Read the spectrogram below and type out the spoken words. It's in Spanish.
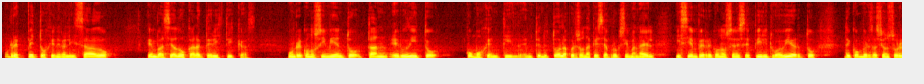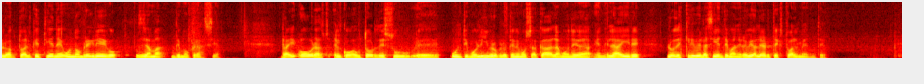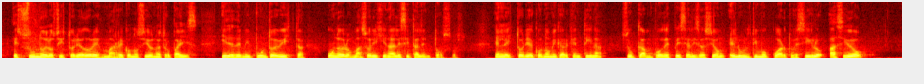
un respeto generalizado en base a dos características, un reconocimiento tan erudito como gentil. Entiende todas las personas que se aproximan a él y siempre reconocen ese espíritu abierto de conversación sobre lo actual que tiene un nombre griego se llama democracia. Ray Horas, el coautor de su eh, último libro, que lo tenemos acá, La moneda en el aire, lo describe de la siguiente manera, voy a leer textualmente. Es uno de los historiadores más reconocidos en nuestro país y desde mi punto de vista, uno de los más originales y talentosos. En la historia económica argentina, su campo de especialización, el último cuarto de siglo, ha sido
